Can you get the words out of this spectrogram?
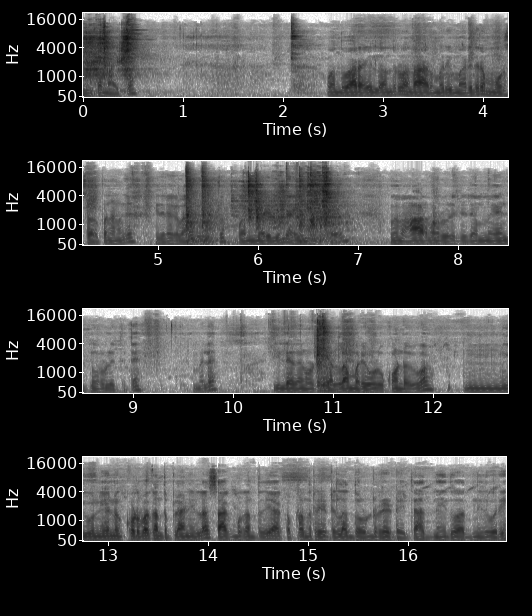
ಇನ್ಕಮ್ ಆಯಿತು. ಒಂದು ವಾರ ಇಲ್ಲಾಂದ್ರೆ ಒಂದು ಆರು ಮರಿ ಮಾರಿದರೆ ಮೂರು ಸಾವಿರ ರೂಪಾಯಿ ನನಗೆ ಇದ್ರಾಗ ಲಾಭ ಇತ್ತು. ಒಂದು ಮರಿಲಿಂದ ಐನೂರು ರೂಪಾಯಿ ಒಮ್ಮೆ ಆರುನೂರು ಉಳಿತೈತೆ ಒಮ್ಮೆ ಎಂಟುನೂರು ಉಳಿತೈತೆ. ಆಮೇಲೆ ಇಲ್ಲದ ನೋಡ್ರಿ, ಎಲ್ಲ ಮರಿ ಉಳ್ಕೊಂಡವು. ಇವನ್ನೇನು ಕೊಡ್ಬೇಕಂತ ಪ್ಲ್ಯಾನ್ ಇಲ್ಲ ಸಾಕ್ಬೇಕಂತದ್ದು ಯಾಕಪ್ಪ ಅಂದ್ರೆ ರೇಟ್ ಎಲ್ಲ ದೊಡ್ಡ ರೇಟ್ ಐತೆ. ಹದಿನೈದು, ಹದಿನೈದುವರೆ,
